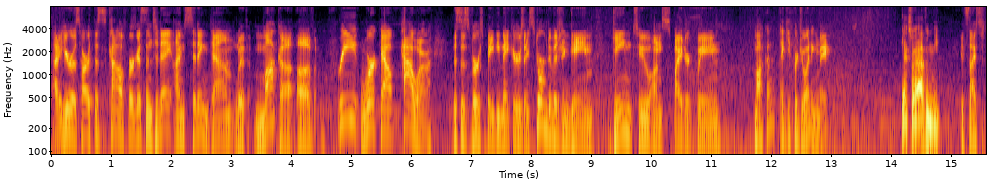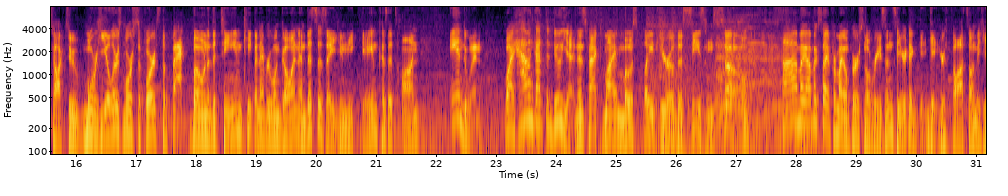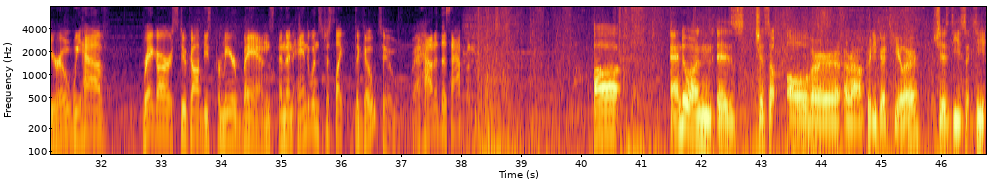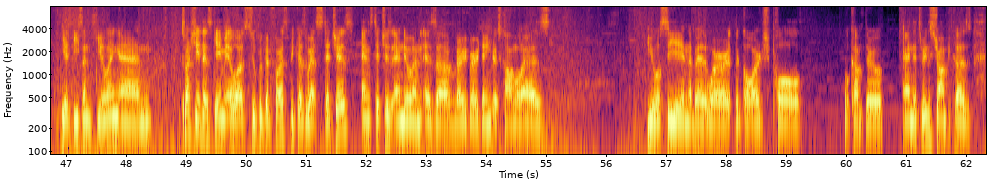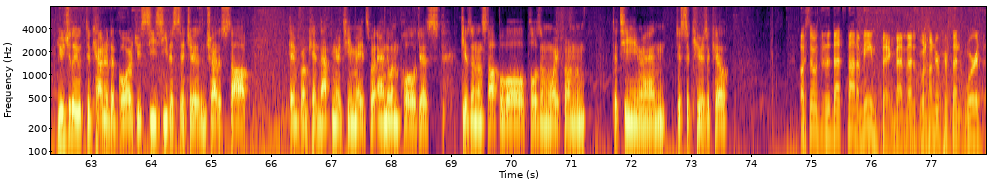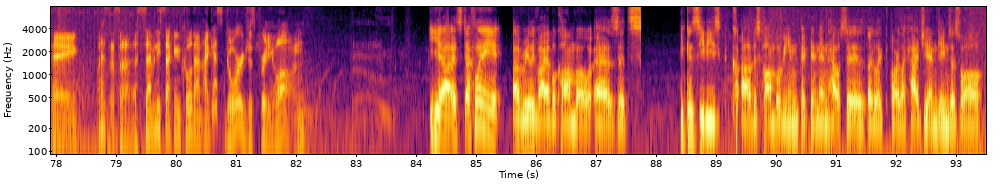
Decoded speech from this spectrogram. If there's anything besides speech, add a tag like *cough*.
Howdy Heroes Hearth, this is Kyle Ferguson. Today I'm sitting down with Mokka of Pre-Workout Power. This is versus Baby Makers, a Storm Division game, game two on Spider Queen. Mokka, thank you for joining me. Thanks for having me. It's nice to talk to more healers, more supports, the backbone of the team, keeping everyone going. And this is a unique game because it's on Anduin, who I haven't got to do yet. And in fact, my most played hero this season. So I'm, I'm excited for my own personal reasons here to get your thoughts on the hero. We have Rehgar, Stukov, these premier bands, and then Anduin's just like the go-to. How did this happen? Uh, Anduin is just an all over around pretty good healer. She has decent. He, he has decent healing, and especially this game, it was super good for us because we had Stitches, and Stitches Anduin is a very very dangerous combo as you will see in a bit where the Gorge pull will come through. And it's really strong because usually to counter the Gorge, you CC the Stitches and try to stop him from kidnapping your teammates. But Anduin pull just gives an unstoppable, pulls him away from the team, and just secures a kill. Oh, so th that's not a meme thing. That That is 100% worth a... What is this? A, a 70 second cooldown? I guess Gorge is pretty long. Yeah, it's definitely a really viable combo as it's you can see these uh, this combo being picked in in houses or like or like high GM games as well.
